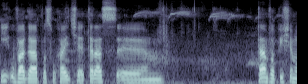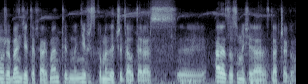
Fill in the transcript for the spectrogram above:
I uwaga, posłuchajcie, teraz tam w opisie może będzie te fragmenty, nie wszystko będę czytał teraz, yy, ale zrozumiecie zaraz dlaczego.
